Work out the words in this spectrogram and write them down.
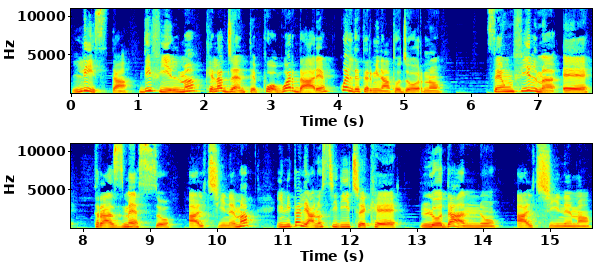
lista di film che la gente può guardare quel determinato giorno. Se un film è trasmesso al cinema, in italiano si dice che lo danno al cinema.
